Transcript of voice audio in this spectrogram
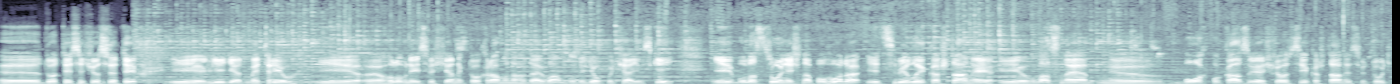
Е, До тисячі святих і Лідія Дмитрів, і е, головний священник того храму, нагадаю вам, буде Йов Почаївський. І була сонячна погода, і цвіли каштани. І, власне, е, Бог показує, що ці каштани цвітуть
